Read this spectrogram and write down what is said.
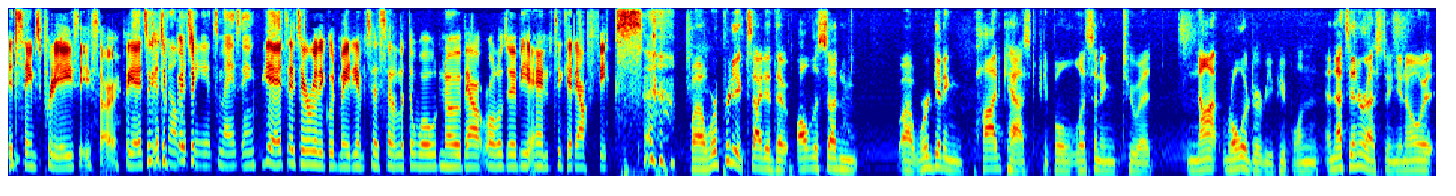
it seems pretty easy. So but yeah, it's a, it's, a, it's, a, it's amazing. Yeah, it's it's a really good medium to sort of let the world know about roller derby and to get our fix. well, we're pretty excited that all of a sudden uh, we're getting podcast people listening to it, not roller derby people, and and that's interesting. You know, it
